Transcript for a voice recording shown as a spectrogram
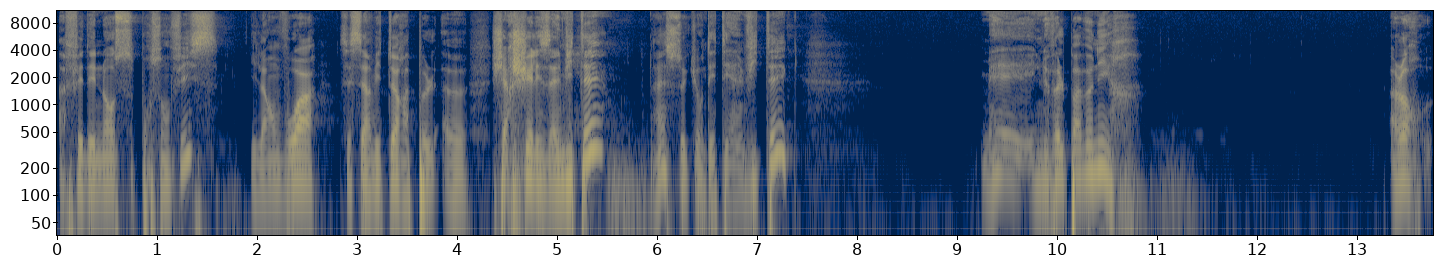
a fait des noces pour son fils. Il envoie ses serviteurs euh, chercher les invités, hein, ceux qui ont été invités, mais ils ne veulent pas venir. Alors,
